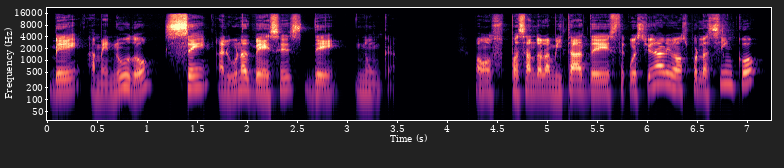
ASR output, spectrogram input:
B, a menudo. C, algunas veces. D, nunca. Vamos pasando a la mitad de este cuestionario, vamos por las 5.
